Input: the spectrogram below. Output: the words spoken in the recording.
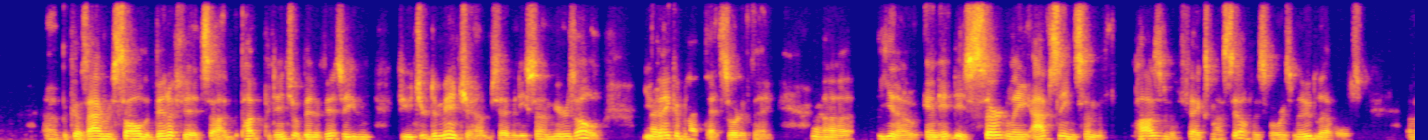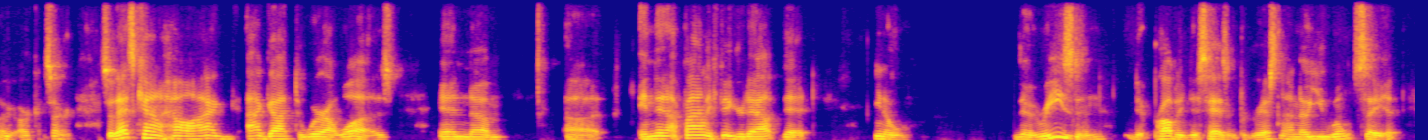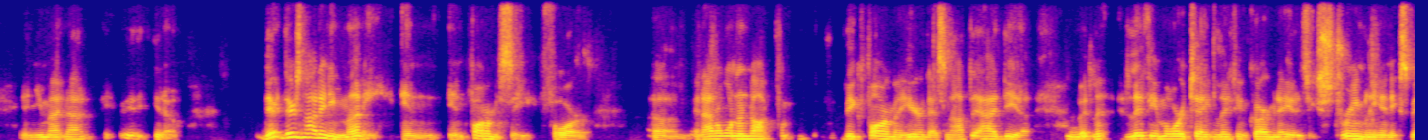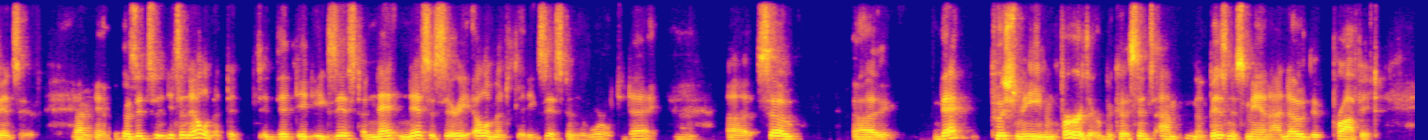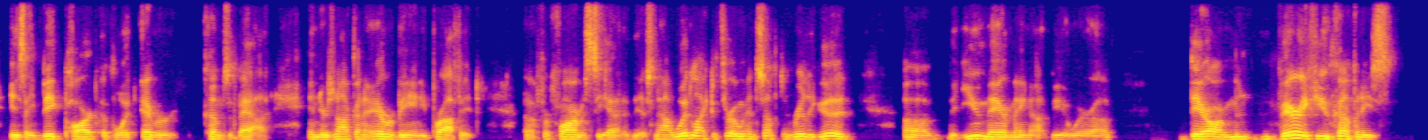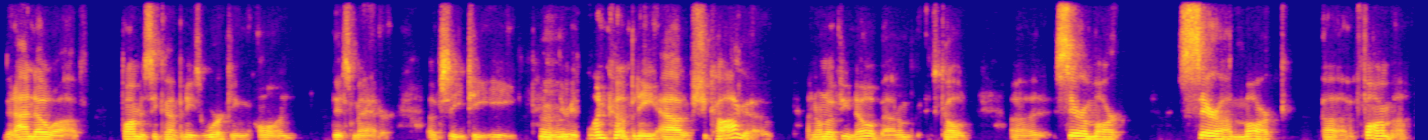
mm-hmm. uh, because I saw the benefits, uh, potential benefits, even future dementia. I'm 70 some years old. You right. think about that sort of thing, right. You know, and it is certainly, I've seen some positive effects myself as far as mood levels are, are concerned. So that's kind of how I, I got to where I was. And, um, uh, and then I finally figured out that, you know, the reason that probably this hasn't progressed, and I know you won't say it, and you might not, you know, there, there's not any money in in pharmacy for, um, and I don't want to knock big pharma here. That's not the idea, mm-hmm. but lithium orotate and lithium carbonate is extremely inexpensive. Right. because it's it's an element that that it exists a ne- necessary element that exists in the world today. Mm-hmm. Uh, so uh, that pushed me even further because since I'm a businessman, I know that profit is a big part of whatever comes about, and there's not going to ever be any profit uh, for pharmacy out of this. Now, I would like to throw in something really good uh, that you may or may not be aware of. There are m- very few companies that I know of, pharmacy companies working on this matter of CTE. Mm-hmm. There is one company out of Chicago. I don't know if you know about them. It's called uh, Mark, Sarah Mark uh, Pharma,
